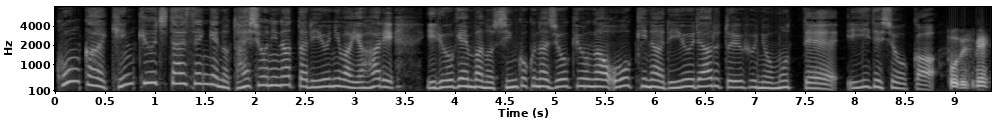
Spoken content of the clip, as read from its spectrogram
今回、緊急事態宣言の対象になった理由にはやはり医療現場の深刻な状況が大きな理由であるというふうに思っていいでしょうか？そうですね。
